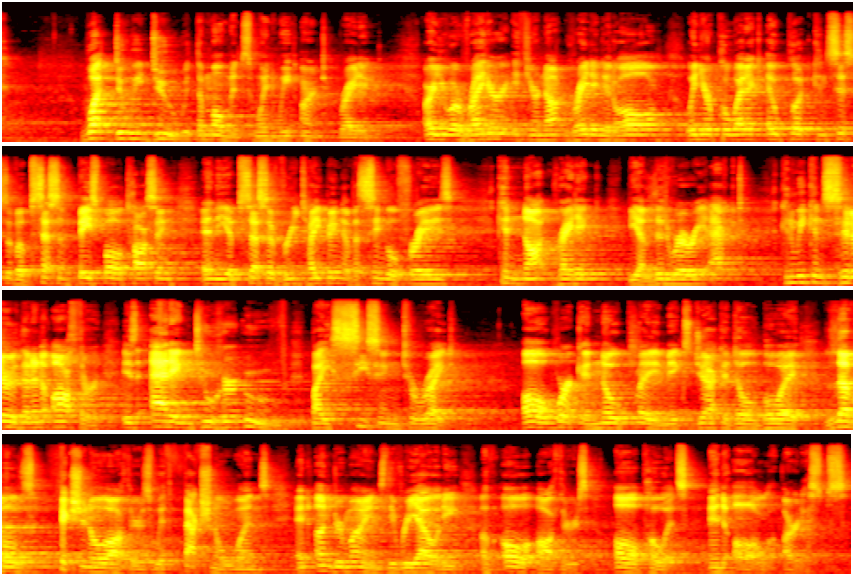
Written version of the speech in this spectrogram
What do we do with the moments when we aren't writing? Are you a writer if you're not writing at all? When your poetic output consists of obsessive baseball tossing and the obsessive retyping of a single phrase? Can not writing be a literary act? Can we consider that an author is adding to her oeuvre by ceasing to write? All work and no play makes Jack a dull boy, levels fictional authors with factional ones, and undermines the reality of all authors, all poets, and all artists.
